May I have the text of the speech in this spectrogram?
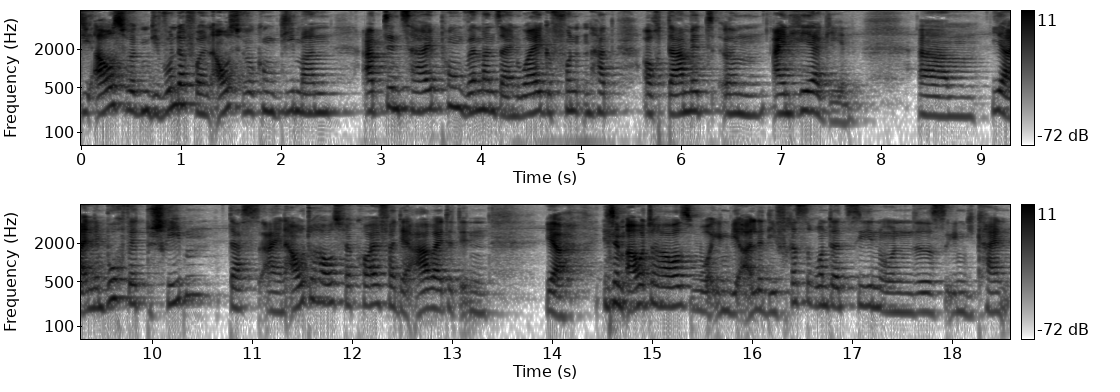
die Auswirkungen, die wundervollen Auswirkungen, die man ab dem Zeitpunkt, wenn man sein Why gefunden hat, auch damit ähm, einhergehen. Ähm, ja, in dem Buch wird beschrieben, dass ein Autohausverkäufer, der arbeitet in, ja, in einem Autohaus, wo irgendwie alle die Fresse runterziehen und es irgendwie kein,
